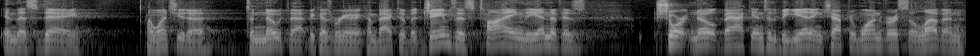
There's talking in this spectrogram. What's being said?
in this day. I want you to, to note that because we're going to come back to it. But James is tying the end of his short note back into the beginning, chapter 1, verse 11.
